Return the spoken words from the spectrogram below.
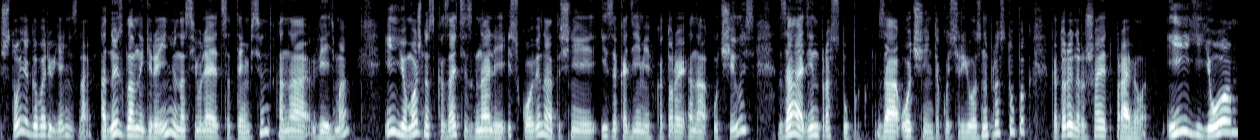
что я говорю, я не знаю. Одной из главных героинь у нас является Темсин. Она ведьма, и ее, можно сказать, изгнали из Ковина, а точнее из академии, в которой она училась, за один проступок. За очень такой серьезный серьезный проступок, который нарушает правила. И ее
